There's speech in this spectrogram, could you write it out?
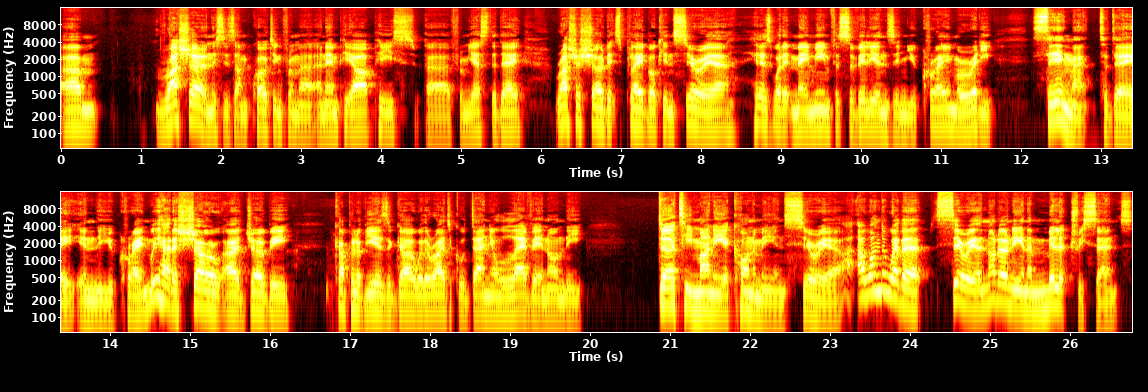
um, Russia, and this is, I'm quoting from a, an NPR piece uh, from yesterday Russia showed its playbook in Syria. Here's what it may mean for civilians in Ukraine. We're already seeing that today in the Ukraine. We had a show, uh, Joby, a couple of years ago with a writer called Daniel Levin on the dirty money economy in Syria. I wonder whether Syria, not only in a military sense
